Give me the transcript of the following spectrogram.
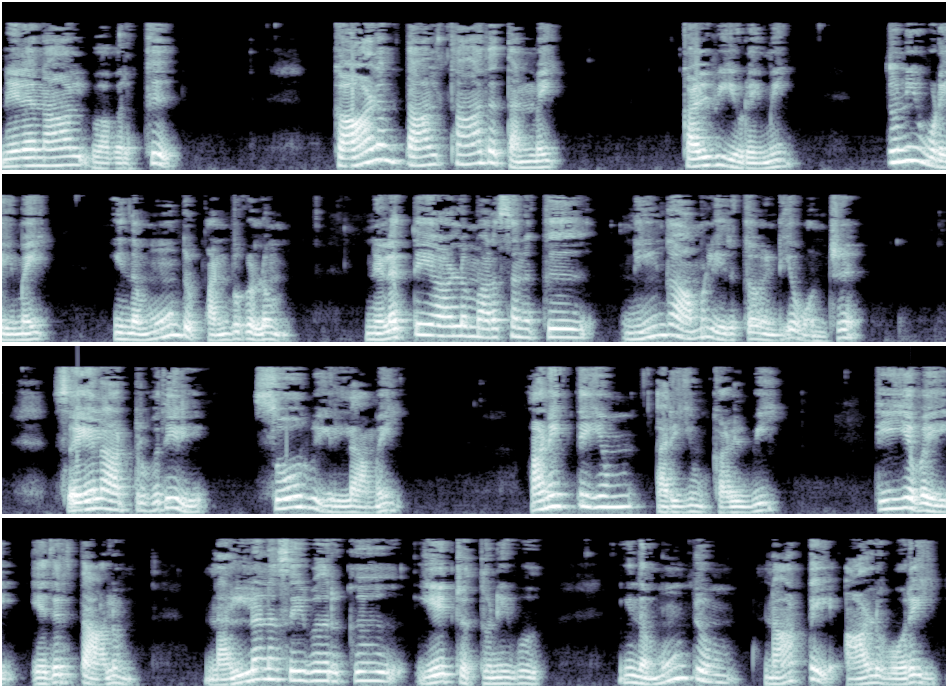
நிலநாள்பவர்க்கு காலம் தாழ்த்தாத தன்மை கல்வியுடைமை துணிவுடைமை இந்த மூன்று பண்புகளும் நிலத்தை ஆளும் அரசனுக்கு நீங்காமல் இருக்க வேண்டிய ஒன்று. செயலாற்றுவதில் சோர்வு இல்லாமை அனைத்தையும் அறியும் கல்வி தீயவை எதிர்த்தாலும் நல்லன செய்வதற்கு ஏற்ற துணிவு இந்த மூன்றும் நாட்டை ஆளுவோரை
